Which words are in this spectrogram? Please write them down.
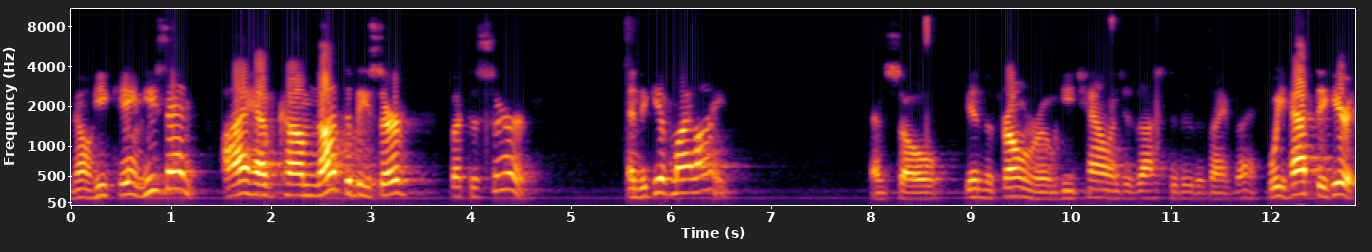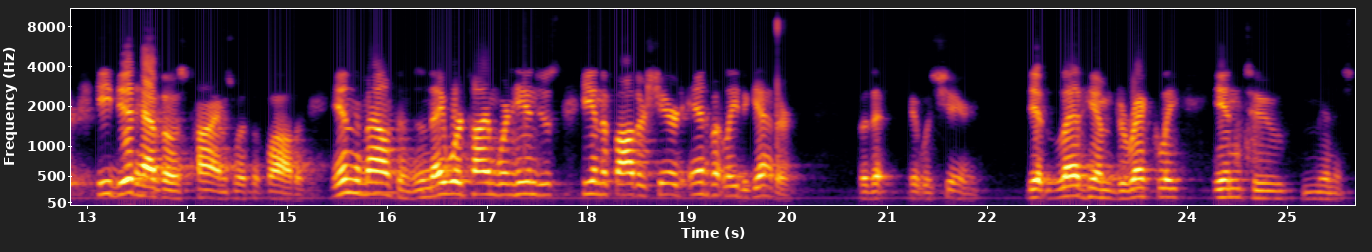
No, He came. He said, I have come not to be served, but to serve and to give my life. And so, in the throne room, he challenges us to do the same thing. We have to hear it. He did have those times with the Father in the mountains, and they were times when he and just he and the Father shared intimately together, but that it was shared. It led him directly into ministry.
